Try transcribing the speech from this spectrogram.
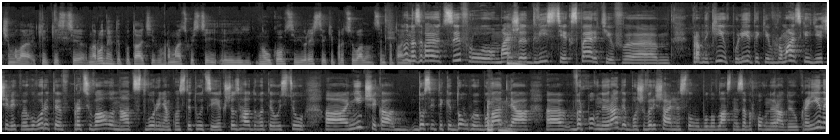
чимала кількість народних депутатів, громадськості, науковців, юристів, які працювали над цим Ну, питанням. називають цифру майже 200 експертів, правників, політиків, громадських діячів, як ви говорите, працювало над створенням конституції. Якщо згадувати ось цю а, ніч, яка досить таки довгою була для е, Верховної Ради, бо ж вирішальне слово було власне за Верховною Радою України,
